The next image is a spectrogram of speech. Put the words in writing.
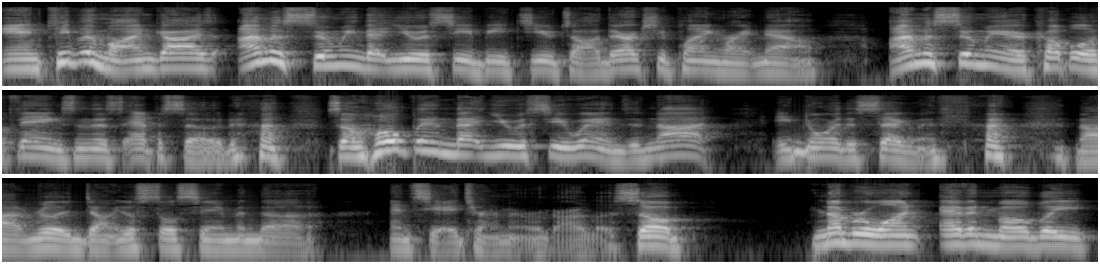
And keep in mind, guys, I'm assuming that USC beats Utah. They're actually playing right now. I'm assuming a couple of things in this episode. so I'm hoping that USC wins. If not, ignore this segment. no, I really don't. You'll still see him in the NCAA tournament regardless. So, number one, Evan Mobley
